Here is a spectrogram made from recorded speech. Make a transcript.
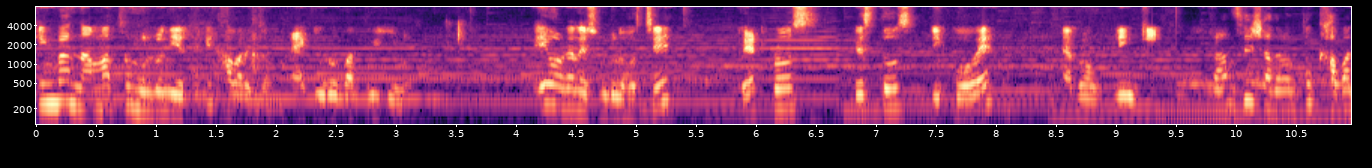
কিংবা নামমাত্র মূল্য নিয়ে থাকে খাবারের জন্য, এক ইউরো বা দুই ইউরো। এই অর্গানাইজেশনগুলো হচ্ছে রেড ক্রস বেস্তোস ডিকোয়ে এবং লিঙ্কি ফ্রান্সে সাধারণত খাবার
